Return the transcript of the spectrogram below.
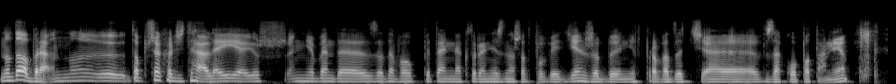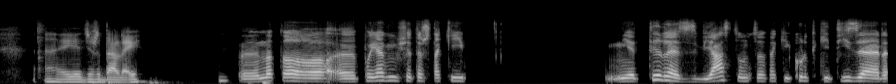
No dobra, no to przechodź dalej. Ja już nie będę zadawał pytań, na które nie znasz odpowiedzi, żeby nie wprowadzać cię w zakłopotanie. E, Jedziesz dalej. Y, no to y, pojawił się też taki nie tyle zwiastun, co taki krótki teaser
